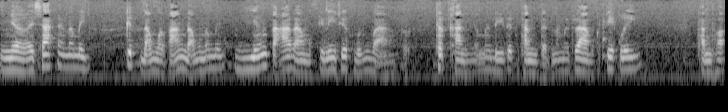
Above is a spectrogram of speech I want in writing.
Nhờ cái xác đó, nó mới kích động và phản động nó mới diễn tả ra một cái lý thuyết vững vàng. Rồi thực hành nó mới đi tới thanh tịnh nó mới ra một cái triết lý thanh thoát.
